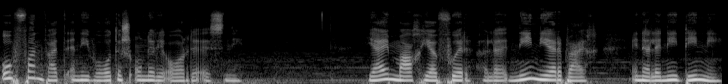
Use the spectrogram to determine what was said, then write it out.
of van wat in die waters onder die aarde is nie. Jy mag jou voor hulle nie neerbuig en hulle nie dien nie,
